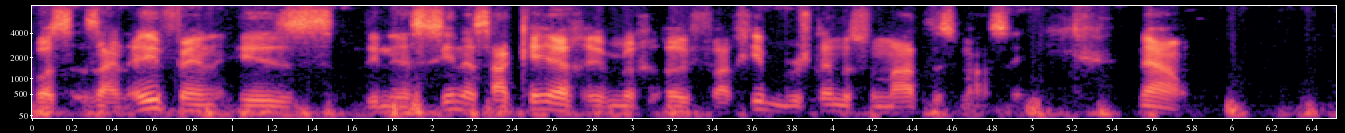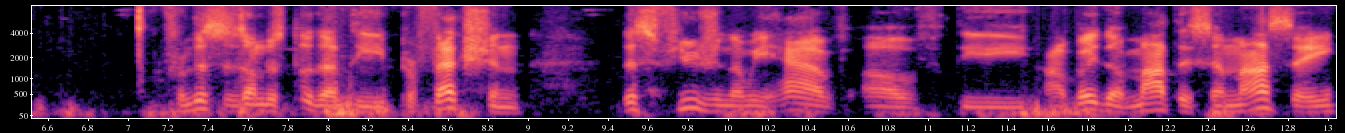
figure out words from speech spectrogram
was sein Efen is the Nesines Hakeach if Achib bestemmes von Matis Masi. Now, from this is understood that the perfection this fusion that we have of the Aveda Matis and Masei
